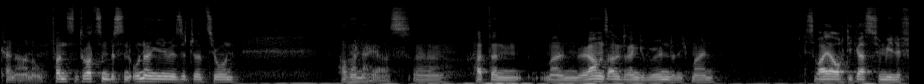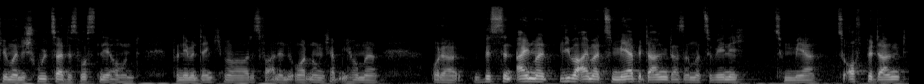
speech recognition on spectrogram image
keine Ahnung. Fand es trotzdem ein bisschen unangenehme Situation. Aber naja, es äh, hat dann, man, wir haben uns alle daran gewöhnt und ich meine, es war ja auch die Gastfamilie für meine Schulzeit, das wussten die auch und von dem denke ich mal, das war alle in Ordnung. Ich habe mich auch mal oder ein bisschen einmal, lieber einmal zu mehr bedankt als einmal zu wenig, zu mehr, zu oft bedankt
